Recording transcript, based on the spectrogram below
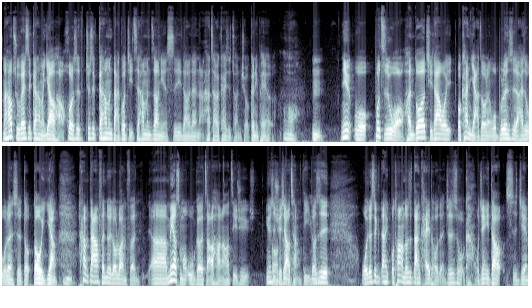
然后，除非是跟他们要好，或者是就是跟他们打过几次，他们知道你的实力到底在哪，他才会开始传球跟你配合。哦，嗯，因为我不止我，很多其他我我看亚洲人，我不认识的还是我认识的都都一样，嗯。他们大家分队都乱分，呃，没有什么五个找好然后自己去，因为是哦学校场地，都是我就是当我通常都是当开头的人，就是说我看我今天一到时间，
